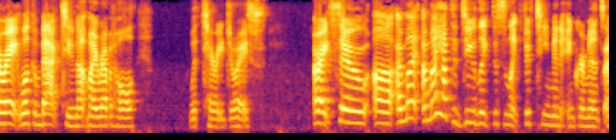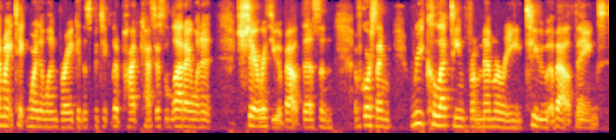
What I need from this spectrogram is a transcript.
All right, welcome back to Not My Rabbit Hole with Terry Joyce. All right, so uh, I might I might have to do like this in like 15 minute increments. I might take more than one break in this particular podcast. There's a lot I want to share with you about this, and of course, I'm recollecting from memory too about things.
